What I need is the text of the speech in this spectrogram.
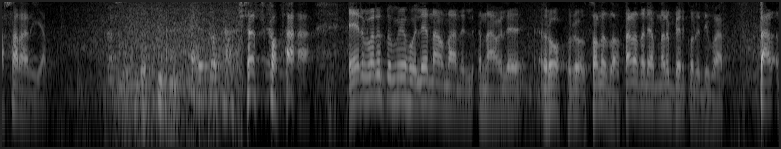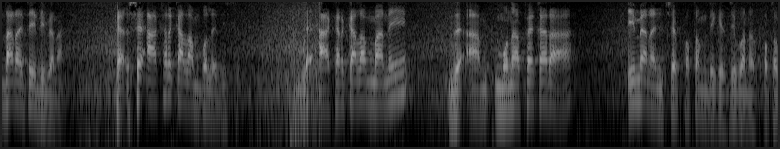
আসারা রিয়াল। শেষ কথা। এরপরে তুমি হইলে নাও না না হইলে রো চলে যাও। তাড়াতাড়ি আপনারা বের করে দিব আর। দাঁড়াইতেই দিবে না। সে আখের কালাম বলে দিছে। আখের কালাম মানে যে মুনাফেকারা ইমান আনছে প্রথম দিকে, জীবনের প্রথম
